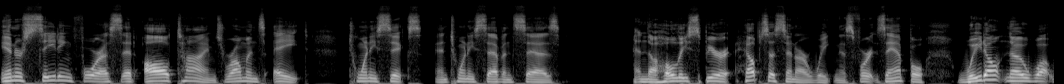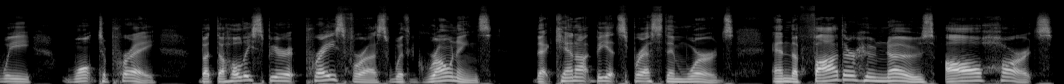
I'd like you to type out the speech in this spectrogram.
interceding for us at all times. Romans 8, 26 and 27 says, and the Holy Spirit helps us in our weakness. For example, we don't know what we want to pray, but the Holy Spirit prays for us with groanings that cannot be expressed in words. And the Father who knows all hearts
